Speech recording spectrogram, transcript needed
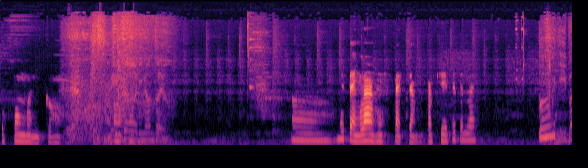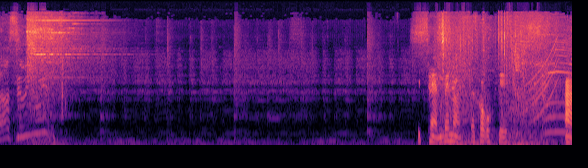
ปกป้องมันก่อนเออไม่แปลงร่างให้แปลกจังโอเคไม่เป็นไรปึ๊บผิดแผนไปหน่อยแต่ก็โอเค อะ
